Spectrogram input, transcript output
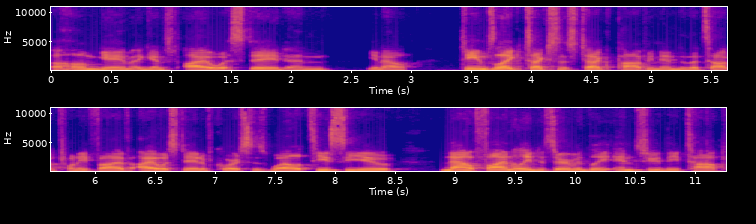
a home game against Iowa State, and you know teams like Texas Tech popping into the top 25, Iowa State, of course, as well. TCU now finally deservedly into the top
